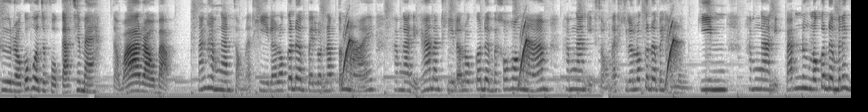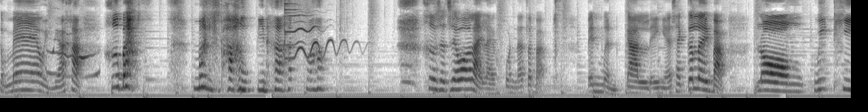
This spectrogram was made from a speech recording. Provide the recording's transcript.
คือเราก็ควรจะโฟกัสใช่ไหม แต่ว่าเราแบบ นั่งทำงาน 2 นาที แล้วเราก็เดินไปรดน้ำต้นไม้ทำงานอีก 5 นาที แล้วเราก็เดินไปเข้าห้องน้ำทำงานอีก 2 นาที แล้วเราก็เดินไปหาขนมกินทำงานอีกแป๊บนึงแล้วก็เดินไปเล่นกับแมวอย่างเงี้ยค่ะ คือแบบมันพังปีนาศมากคือฉันเชื่อว่าหลาย ๆ คนน่าจะแบบเป็นเหมือนกันอะไรเงี้ยฉันก็เลยแบบลองวิธี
